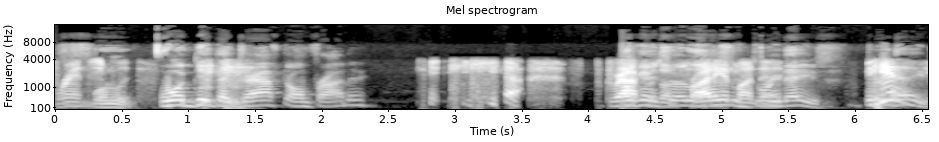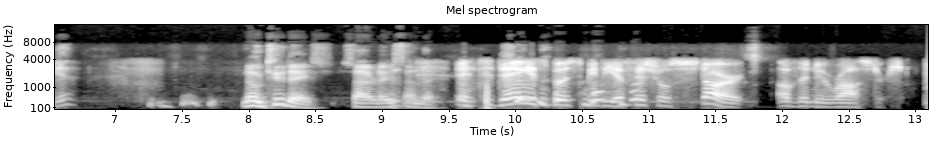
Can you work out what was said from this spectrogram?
brand One split. week. Well, did they draft on Friday? yeah, draft okay, was so on it Friday and Monday. Three days. Three Yeah, days. yeah. No, two days. Saturday, Sunday. And today is supposed to be the official start of the new rosters.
